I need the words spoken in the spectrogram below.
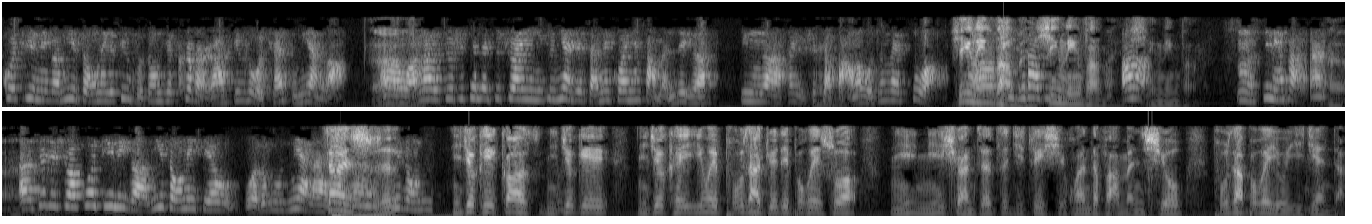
过去那个密宗那个净土宗那些课本啊，经书我全不念了。啊，完了就是现在就专一就念这咱那观音法门这个经啊，还有是小房子，我正在做。心灵法门，心灵法门，啊心灵法门。嗯，心灵法门。嗯嗯呃，就是说过去那个密宗那些我都不念了。暂时嗯密宗你就可以告诉，你就可以，你就可以，因为菩萨绝对不会说你你选择自己最喜欢的法门修，菩萨不会有意见的。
